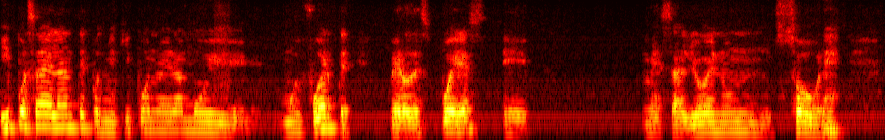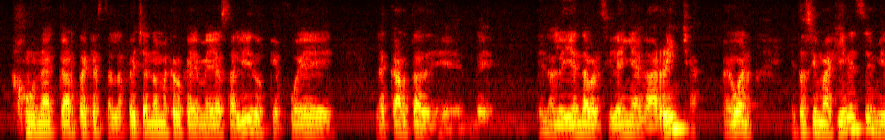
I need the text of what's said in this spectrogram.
Y pues adelante, pues mi equipo no era muy, muy fuerte, pero después eh, me salió en un sobre una carta que hasta la fecha no me creo que me haya salido, que fue la carta de, la leyenda brasileña Garrincha. Pero bueno, entonces imagínense mi,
